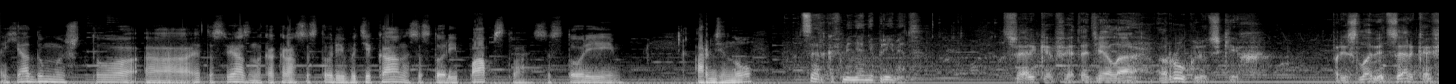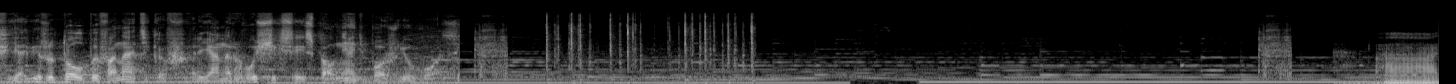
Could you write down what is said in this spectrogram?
Я думаю, что э, это связано как раз с историей Ватикана, с историей папства, с историей орденов. Церковь меня не примет. Церковь — это дело рук людских. При слове «церковь» я вижу толпы фанатиков, рьяно рвущихся исполнять Божью волю. А,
